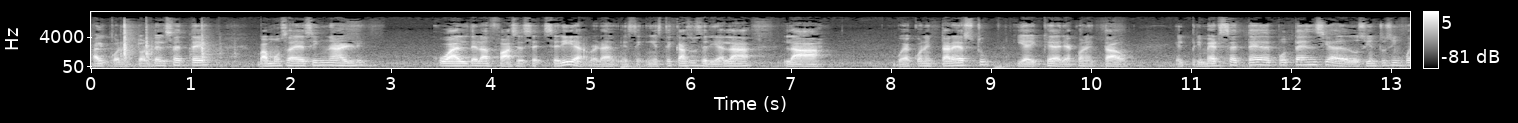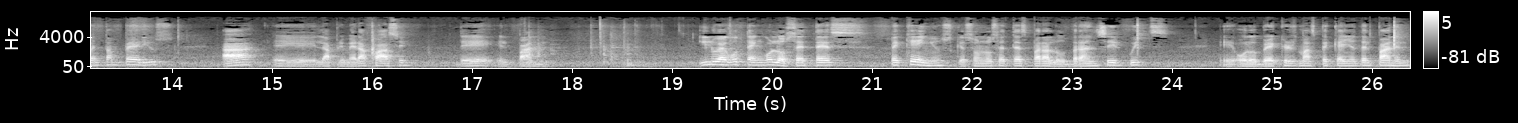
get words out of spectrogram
al conector del CT vamos a designarle cuál de las fases sería, ¿verdad? Este, en este caso sería la, la A. Voy a conectar esto y ahí quedaría conectado el primer CT de potencia de 250 amperios a eh, la primera fase del panel. Y luego tengo los CTs pequeños, que son los CTs para los branch circuits eh, o los breakers más pequeños del panel,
